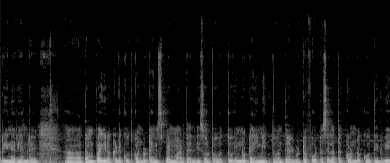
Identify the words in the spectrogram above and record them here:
ಗ್ರೀನರಿ ಅಂದರೆ ತಂಪಾಗಿರೋ ಕಡೆ ಕೂತ್ಕೊಂಡು ಟೈಮ್ ಸ್ಪೆಂಡ್ ಮಾಡ್ತಾಯಿದ್ವಿ ಸ್ವಲ್ಪ ಹೊತ್ತು. ಇನ್ನೂ ಟೈಮ್ ಇತ್ತು ಅಂತ ಹೇಳ್ಬಿಟ್ಟು ಫೋಟೋಸ್ ಎಲ್ಲ ತಕ್ಕೊಂಡು ಕೂತಿದ್ವಿ.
